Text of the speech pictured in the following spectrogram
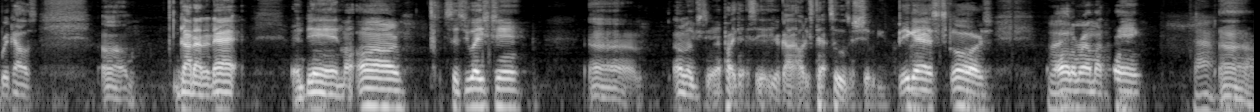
brick house. Um, got out of that, and then my arm situation. Um, I don't know if you see. I probably can't see it here. Got all these tattoos and shit, with these big ass scars all around my thing. Damn. Uh,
